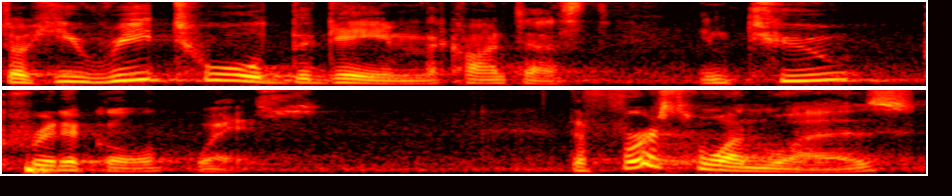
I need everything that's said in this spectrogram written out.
So he retooled the game, the contest, in two critical ways. The first one was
